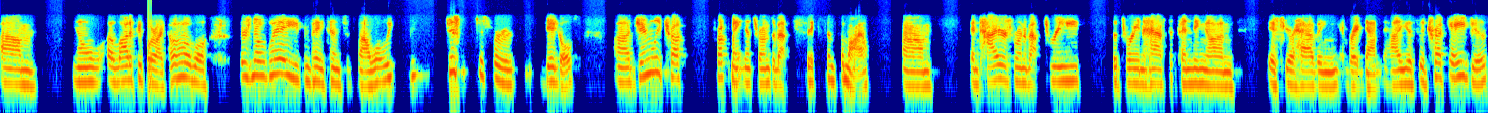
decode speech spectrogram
Um, you know, a lot of people are like, oh, well, there's no way you can pay 10 cents a mile. Well, we just, just for giggles, uh, generally truck, truck maintenance runs about six cents a mile. Um, and tires run about three to three and a half, depending on if you're having a breakdown. Now, as the truck ages,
